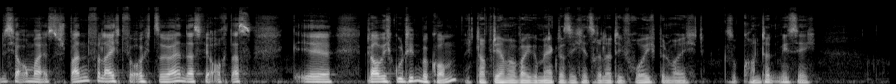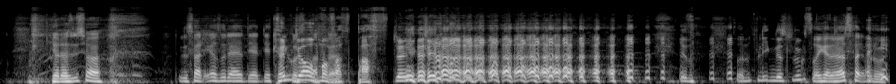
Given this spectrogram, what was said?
ist ja auch mal spannend vielleicht für euch zu hören, dass wir auch das, äh, glaube ich, gut hinbekommen. Ich glaube, die haben aber gemerkt, dass ich jetzt relativ ruhig bin, weil ich so contentmäßig. Ja, das ist ja, du bist halt eher so der, der, der Zirkusaffe. basteln? Hier so, so ein fliegendes Flugzeug, ja, du hörst halt immer nur.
